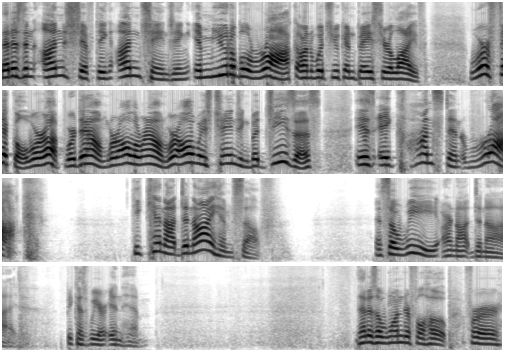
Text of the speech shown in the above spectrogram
that is an unshifting, unchanging, immutable rock on which you can base your life. We're fickle, we're up, we're down, we're all around, we're always changing, but Jesus is a constant rock. He cannot deny himself. And so we are not denied because we are in him. That is a wonderful hope for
